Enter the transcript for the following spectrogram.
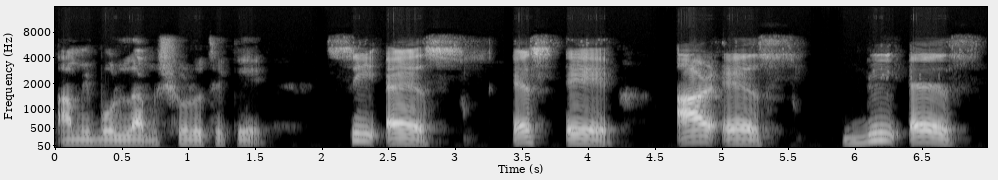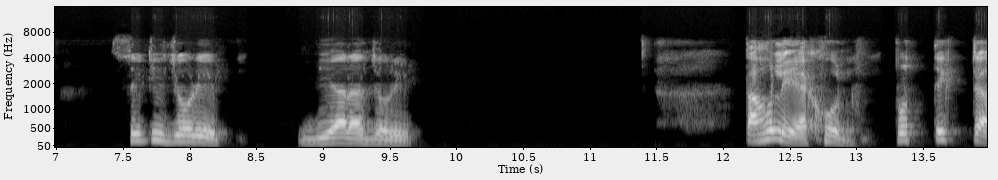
আমি বললাম শুরু থেকে। CS S S A R S BS city জরিপ দিয়ারা জরিপ। তাহলে এখন প্রত্যেকটা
